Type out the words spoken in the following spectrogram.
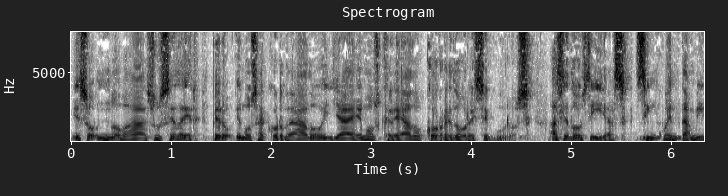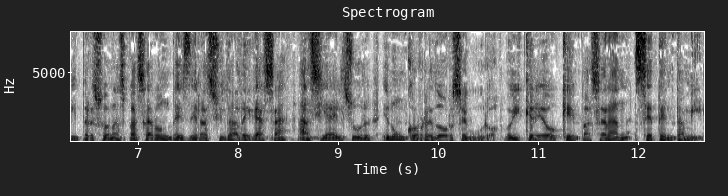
Eso no va a suceder, pero hemos acordado y ya hemos creado corredores seguros. Hace dos días, 50.000 personas pasaron desde la ciudad de Gaza hacia el sur en un corredor seguro. Hoy creo que pasarán 70.000.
